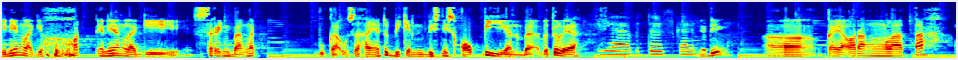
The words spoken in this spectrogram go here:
ini yang lagi hot, ini yang lagi sering banget buka usahanya tuh bikin bisnis kopi kan, Mbak, betul ya? Iya betul sekali. Jadi uh, kayak orang latah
